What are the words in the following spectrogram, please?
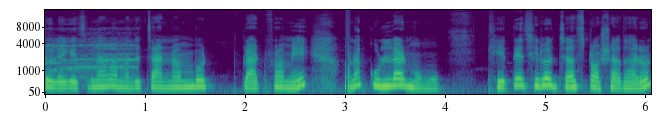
চলে গেছিলাম আমাদের চার নম্বর প্ল্যাটফর্মে ওনা কুল্লার মোমো। খেতে ছিল জাস্ট অসাধারণ।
